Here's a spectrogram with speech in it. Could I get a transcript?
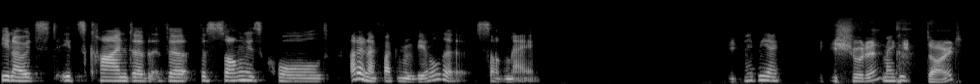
you know it's it's kind of the the song is called i don't know if i can reveal the song name maybe i if you shouldn't, Maybe- don't.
